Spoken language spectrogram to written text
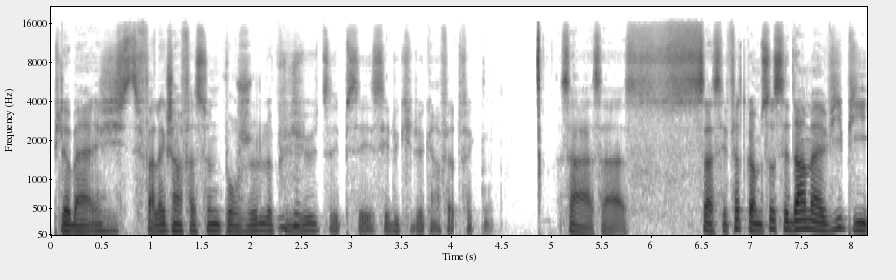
Puis là, ben, il fallait que j'en fasse une pour Jules, le plus Mhm. vieux. Puis c'est, c'est Lucky Luke, en fait. Fait que Ça, ça, ça s'est fait comme ça. C'est dans ma vie, puis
